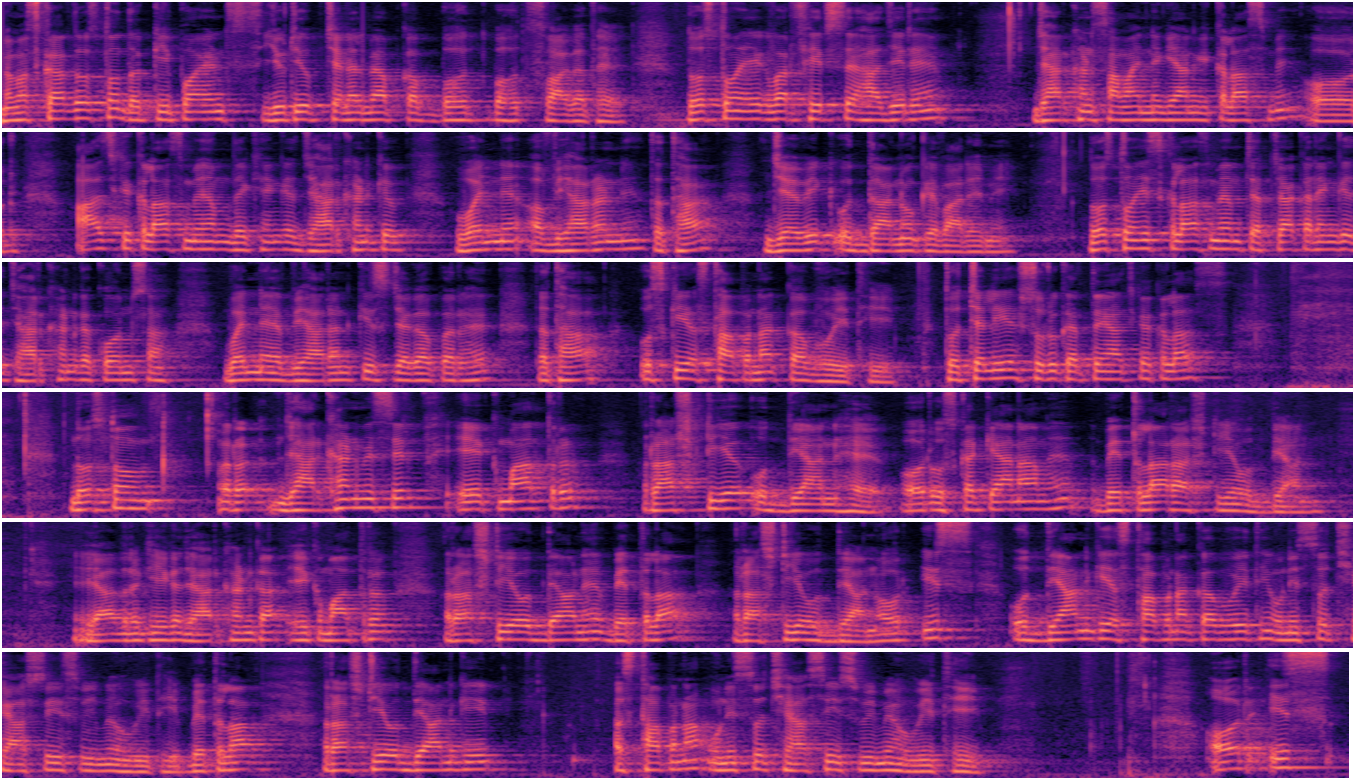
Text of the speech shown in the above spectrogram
नमस्कार दोस्तों the key points YouTube channel में आपका बहुत बहुत स्वागत है। दोस्तों, एक बार फिर से हाजिर हैं झारखंड सामान्य ज्ञान की क्लास में और आज के क्लास में हम देखेंगे झारखंड के वन्य अभ्यारण्य तथा जैविक उद्यानों के बारे में। दोस्तों, इस क्लास में हम चर्चा करेंगे झारखंड का कौन सा वन्य अभ्यारण्य किस जगह पर है तथा उसकी स्थापना कब हुई थी। तो चलिए शुरू करते हैं आज का क्लास। दोस्तों झारखंड में सिर्फ़ एकमात्र राष्ट्रीय उद्यान है और उसका क्या नाम है? बेतला राष्ट्रीय उद्यान। याद रखिएगा, झारखंड का एकमात्र राष्ट्रीय उद्यान है बेतला राष्ट्रीय उद्यान। और इस उद्यान की स्थापना कब हुई थी? उन्नीस सौ छियासी ईस्वी में हुई थी। बेतला राष्ट्रीय उद्यान की स्थापना उन्नीस सौ छियासी ईस्वी में हुई थी। और इस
